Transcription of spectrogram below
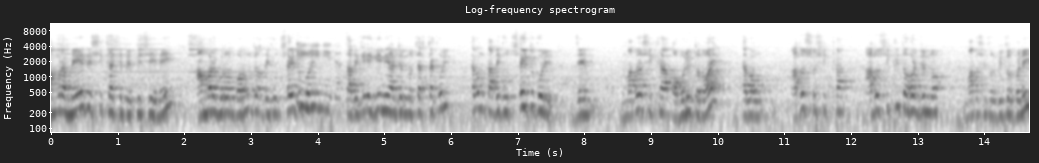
আমরা মেয়েদের শিক্ষার ক্ষেত্রে পিছিয়ে নেই আমরা বরং বরং তাদেরকে উৎসাহিত করি। তাদেরকে এগিয়ে নেওয়ার জন্য চেষ্টা করি এবং তাদেরকে উৎসাহিত করি যে মাদ্রাসা শিক্ষা অবহেলিত নয় এবং আদর্শ শিক্ষা আদর্শ শিক্ষিত হওয়ার জন্য মাদ্রাসার কোনো বিকল্প নেই।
